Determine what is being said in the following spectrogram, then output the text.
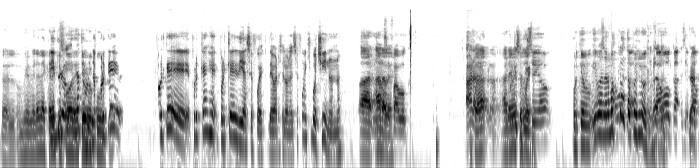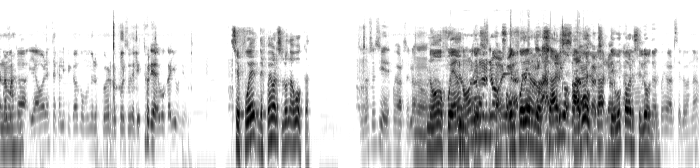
Mira la cara que pero una este pregunta, ¿por qué, por qué, por qué, por qué Díaz se fue de Barcelona? Se fue un equipo chino, ¿no? Ah, No, árabe. se fue a Boca. Árabe, a- perdón. ¿Y Arabia ¿Por qué se fue? Se fue Porque iba a ganar más plata, pues loco. Se fue a Plata. Boca, se fue a nada más. Boca y ahora está calificado como uno de los peores refuerzos de la historia de Boca Juniors. Se fue después de Barcelona a Boca. No sé si después de Barcelona. No. No, fue antes. No, no, no, no, Él fue de Rosario antes, a Boca, de Boca a Barcelona. Después de Barcelona.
